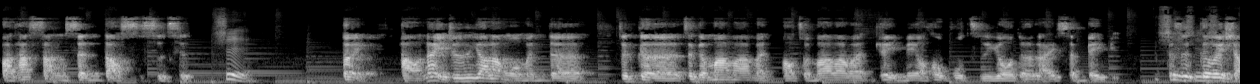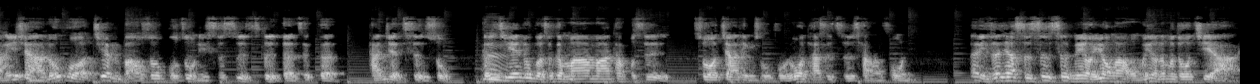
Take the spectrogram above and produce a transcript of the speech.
把它上升到十四次，是，对，好，那也就是要让我们的这个这个妈妈们哦，准妈妈们可以没有后顾之忧的来生 baby。可是各位想一下，如果健保说补助你十四次的这个产检次数，可是今天如果这个妈妈她不是说家庭主妇，如果她是职场的妇女，那你增加十四次没有用啊，我没有那么多假，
